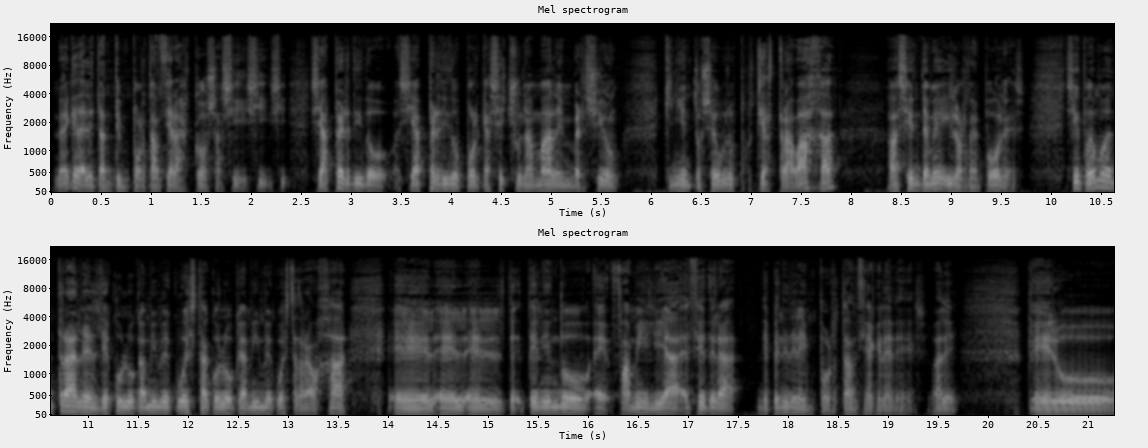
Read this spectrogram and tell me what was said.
no hay que darle tanta importancia a las cosas. Si, si, si, has perdido, si has perdido porque has hecho una mala inversión 500 euros, pues te trabajas asiénteme y lo repones. Sí, podemos entrar en el de con lo que a mí me cuesta, con lo que a mí me cuesta trabajar, el, teniendo eh, familia, etcétera. Depende de la importancia que le des, ¿vale? Pero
